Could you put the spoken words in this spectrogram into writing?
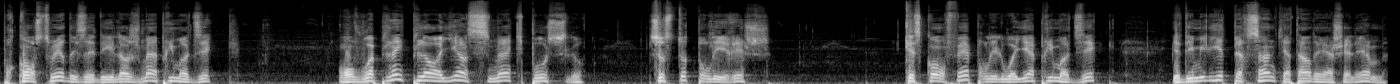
pour construire des, des logements à prix modique? On voit plein de ployers en ciment qui poussent, là. Ça, c'est tout pour les riches. qu'est-ce qu'on fait pour les loyers à prix modique? Il y a des milliers de personnes qui attendent des HLM.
